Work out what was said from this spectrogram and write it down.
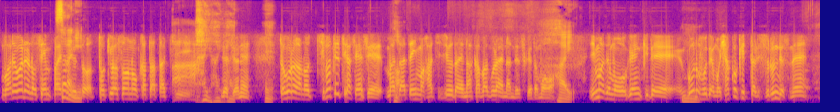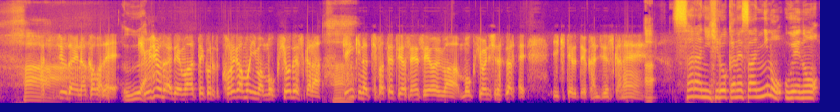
我々の先輩というと、トキワ荘の方たちですよね。ええ。ところがあの、千葉哲也先生、まあ、は大体今、80代半ばぐらいなんですけども、はい。今でもお元気で、ゴルフでも100切ったりするんですね、はあ80代半ばで、うわ。90代で回ってくる、これがもう今、目標ですからはあ、元気な千葉哲也先生を今、目標にしながら 生きてるという感じですかね。あさらに広金さんにも上の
